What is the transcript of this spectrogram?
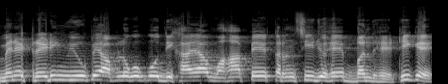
मैंने ट्रेडिंग व्यू पे आप लोगों को दिखाया, वहाँ पे करेंसी जो है बंद है, ठीक है?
